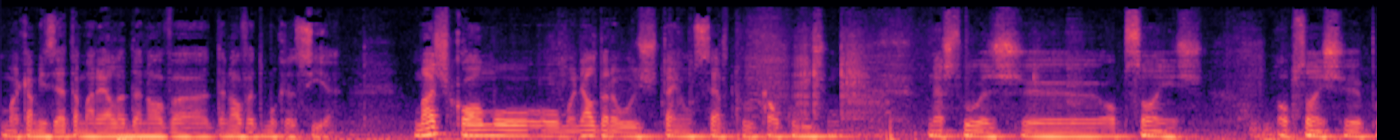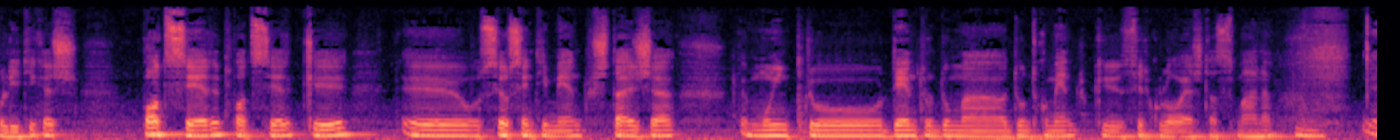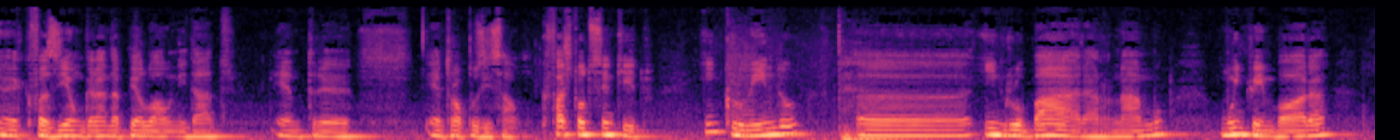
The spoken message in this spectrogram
uma camiseta amarela da nova, da nova democracia. Mas como o Manuel de Araújo tem um certo calculismo nas suas uh, opções, opções uh, políticas, pode ser, pode ser que uh, o seu sentimento esteja muito dentro de, uma, de um documento que circulou esta semana, uhum. que fazia um grande apelo à unidade entre, entre a oposição, que faz todo sentido, incluindo uh, englobar a Renamo, muito embora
